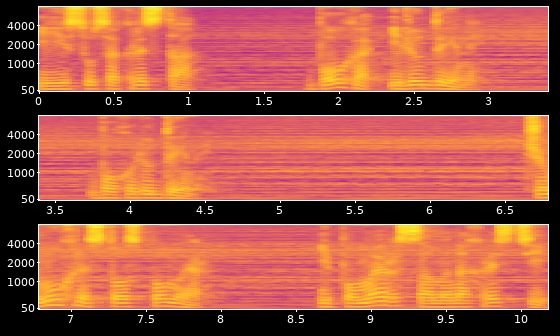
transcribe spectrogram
і Ісуса Христа, Бога і людини, Боголюдини. Чому Христос помер? І помер саме на хресті?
